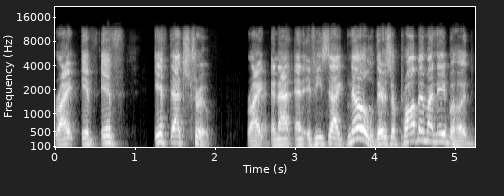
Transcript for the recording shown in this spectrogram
right? If if if that's true, right? Right. And that, and if he's like, no, there's a problem in my neighborhood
